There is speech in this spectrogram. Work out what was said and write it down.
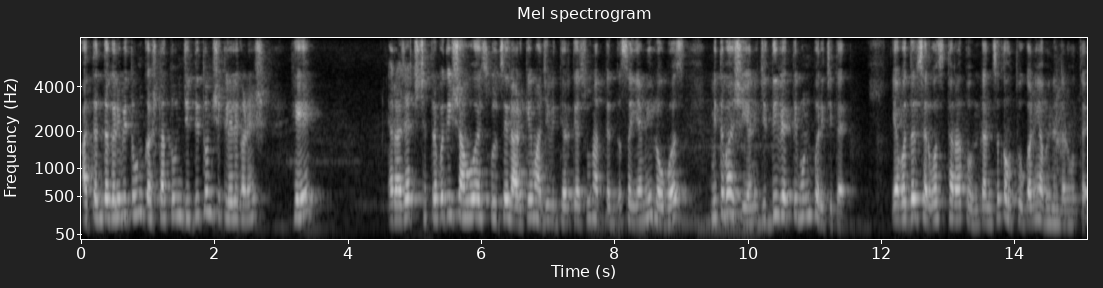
अत्यंत गरिबीतून कष्टातून जिद्दीतून शिकलेले गणेश हे राजा छत्रपती शाहू हायस्कूलचे लाडके माजी विद्यार्थी असून अत्यंत संयमी लोभस मितभाषी आणि जिद्दी व्यक्ती म्हणून परिचित आहेत. याबद्दल सर्व स्तरातून त्यांचं कौतुक आणि अभिनंदन होत आहे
